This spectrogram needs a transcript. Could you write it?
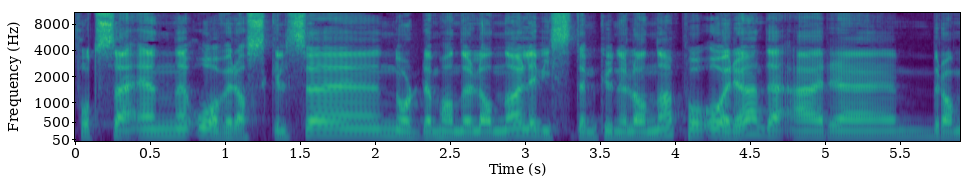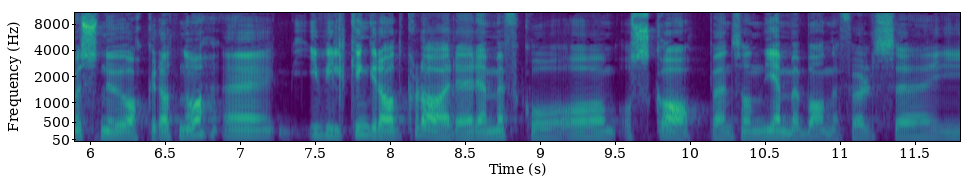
fått seg en overraskelse når de hadde landa, eller hvis de kunne landa, på Åre. Det er bra med snø akkurat nå. I hvilken grad klarer MFK å, å skape en sånn hjemmebanefølelse i,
